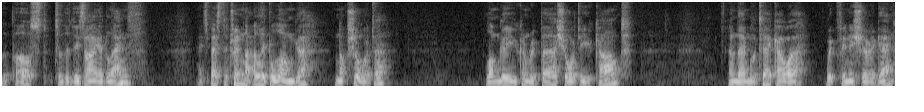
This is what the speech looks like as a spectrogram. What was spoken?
the post to the desired length. It's best to trim that a little longer, not shorter. Longer you can repair, shorter you can't. And then we'll take our whip finisher again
